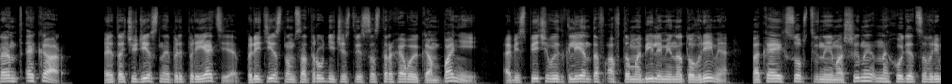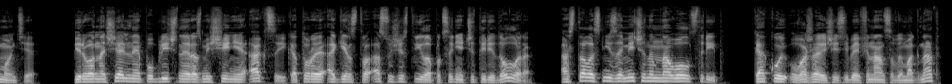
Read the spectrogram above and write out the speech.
Rent a Car – это чудесное предприятие, при тесном сотрудничестве со страховой компанией обеспечивает клиентов автомобилями на то время, пока их собственные машины находятся в ремонте. Первоначальное публичное размещение акций, которое агентство осуществило по цене 4 доллара, осталось незамеченным на Уолл-стрит. Какой уважающий себя финансовый магнат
